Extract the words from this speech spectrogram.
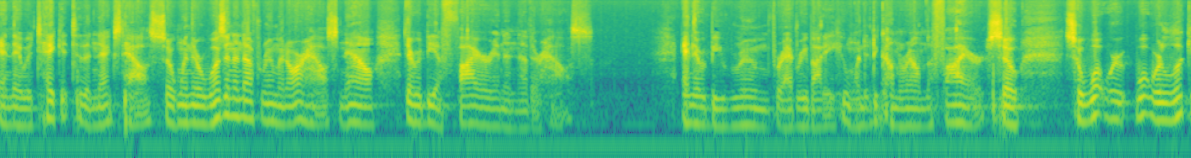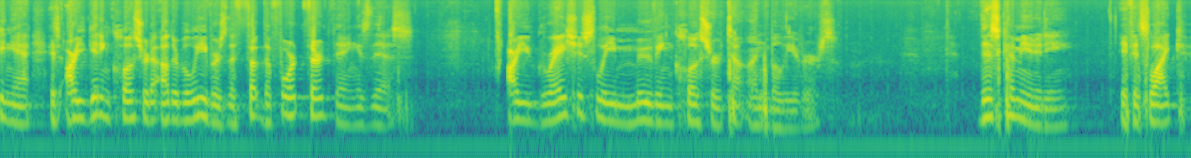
and they would take it to the next house. So when there wasn't enough room in our house, now there would be a fire in another house. And there would be room for everybody who wanted to come around the fire. So, so what, we're, what we're looking at is are you getting closer to other believers? The, th- the third thing is this Are you graciously moving closer to unbelievers? This community, if it's like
